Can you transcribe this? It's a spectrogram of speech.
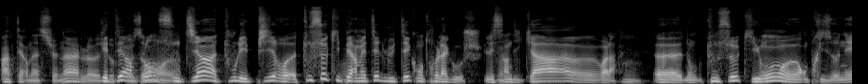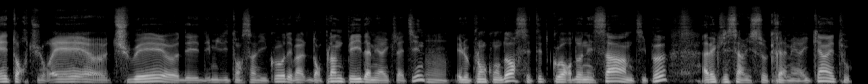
international. euh, Qui était un plan de euh, soutien à tous les pires, à tous ceux qui Ouais. permettaient de lutter contre la gauche, les syndicats, euh, voilà. Mm. Euh, donc tous ceux qui ont euh, emprisonné, torturé, euh, tué euh, des, des militants syndicaux des- dans plein de pays d'Amérique latine. Mm. Et le plan Condor, c'était de coordonner ça un petit peu avec les services secrets américains et tout.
